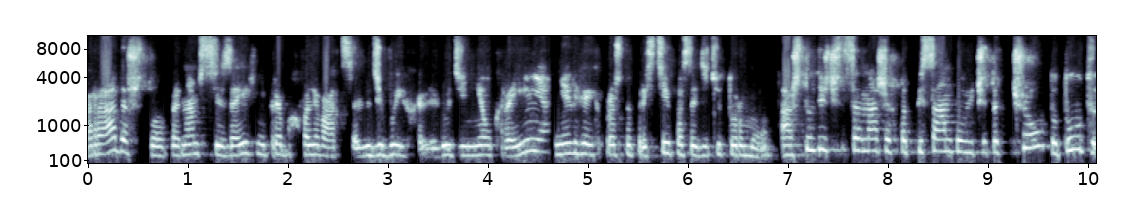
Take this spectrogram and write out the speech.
рада что прынамсі за іх не трэба хвалявацца. Люди выехали люди не ў краіне нельга іх просто прыйсці пасадзіць у турму. А что тычыцца наших подпісантаў і чытачоў то тут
